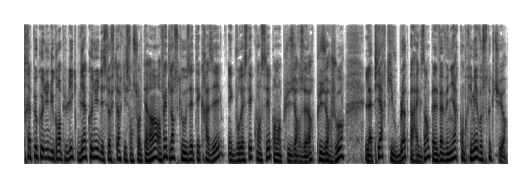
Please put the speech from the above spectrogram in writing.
très peu connu du grand public, bien connu des sauveteurs qui sont sur le terrain. En fait, lorsque vous êtes écrasé et que vous restez coincé pendant plusieurs heures, plusieurs jours, la pierre qui vous bloque, par exemple, elle va venir comprimer vos structures.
